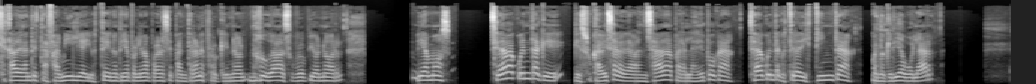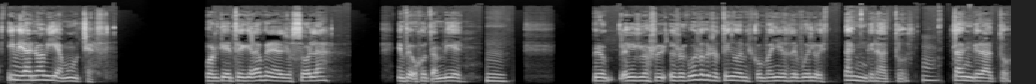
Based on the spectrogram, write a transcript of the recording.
sacaba adelante esta familia y usted no tenía problema ponerse pantalones porque no, no dudaba de su propio honor, digamos, ¿se daba cuenta que, que su cabeza era de avanzada para la época? ¿Se daba cuenta que usted era distinta cuando quería volar? Y mira, no había muchas. Porque entre Quelauquen era yo sola, en Peojó también. Mm, Pero el, los el recuerdo que yo tengo de mis compañeros de vuelo es tan grato, Mm. tan grato.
